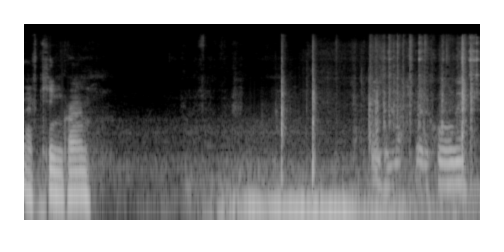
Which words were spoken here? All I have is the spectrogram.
I have Kincrome. These are much better quality.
